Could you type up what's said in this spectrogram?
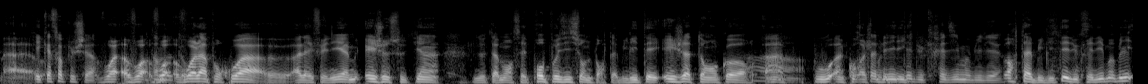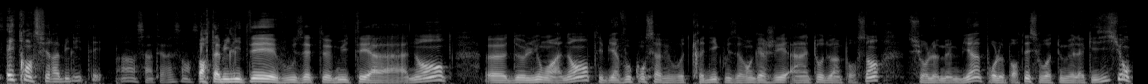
Bah, et qu'elle soit plus chère. Voilà, pourquoi euh, à la FNIM, et je soutiens notamment cette proposition de portabilité, et j'attends encore Ah. un, pour un courage Portabilité politique. du crédit immobilier. Portabilité du crédit immobilier et transférabilité. Ah, c'est intéressant. ça. Portabilité, vous êtes muté à Nantes, euh, de Lyon à Nantes, et bien vous conservez votre crédit que vous avez engagé à un taux de 1% sur le même bien pour le porter sur votre nouvelle acquisition.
